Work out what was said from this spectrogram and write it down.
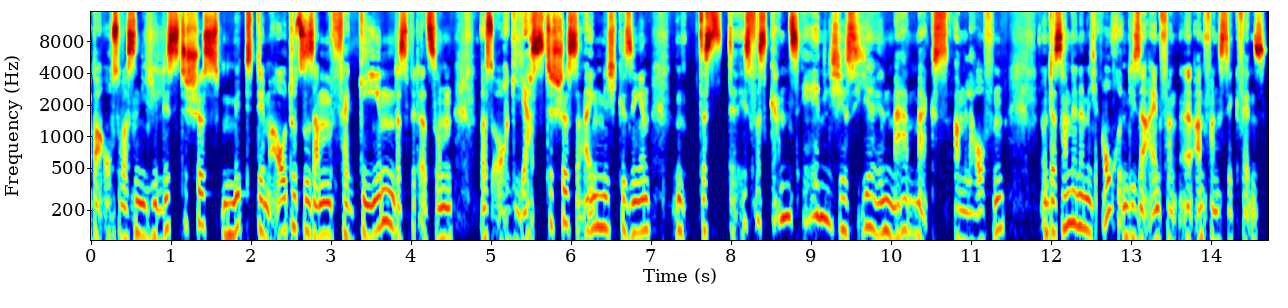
aber auch sowas Nihilistisches mit dem Auto zusammen vergehen. Das wird als so ein was Orgiastisches eigentlich gesehen. Und das, da ist was ganz ähnliches hier in Mad Max am Laufen. Und das haben wir nämlich auch in dieser Einfang, äh, Anfangssequenz.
